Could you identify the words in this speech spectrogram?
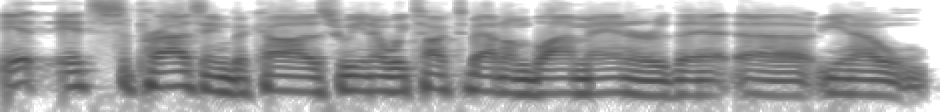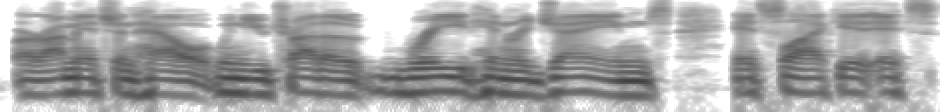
It it's surprising because you know we talked about on Blind Manor that uh, you know, or I mentioned how when you try to read Henry James, it's like it, it's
